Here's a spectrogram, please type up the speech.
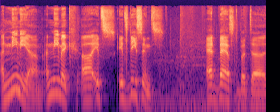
Anemia. Anemic. Uh, it's, it's decent. At best, but, uh,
